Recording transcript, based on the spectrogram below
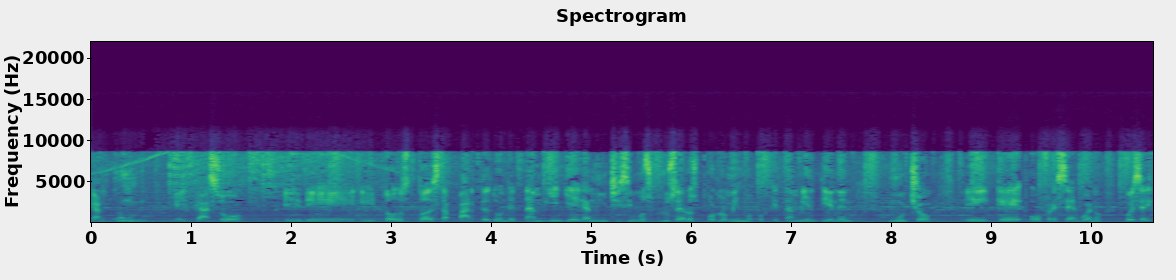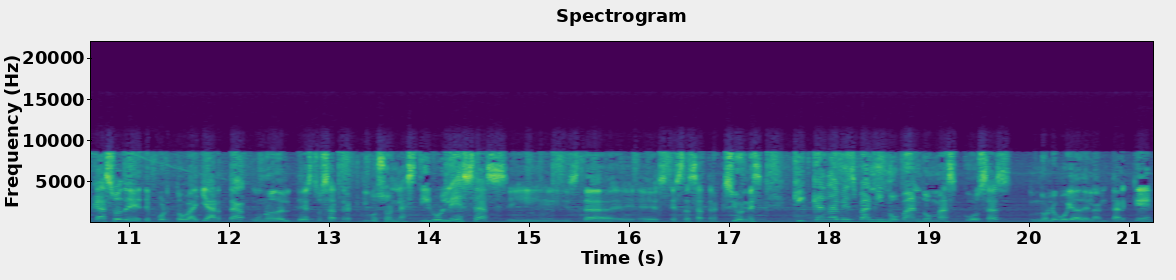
Cancún, el caso eh, de toda esta parte donde también llegan muchísimos cruceros por lo mismo, porque también tienen mucho eh, que ofrecer. Bueno, pues el caso de, Puerto Vallarta, uno de, estos atractivos son las tirolesas, estas atracciones que cada vez van innovando más cosas, no le voy a adelantar qué,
